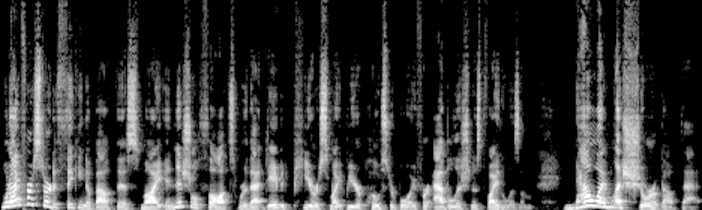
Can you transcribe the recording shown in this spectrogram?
When I first started thinking about this, my initial thoughts were that David Pearce might be your poster boy for abolitionist vitalism. Now I'm less sure about that.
